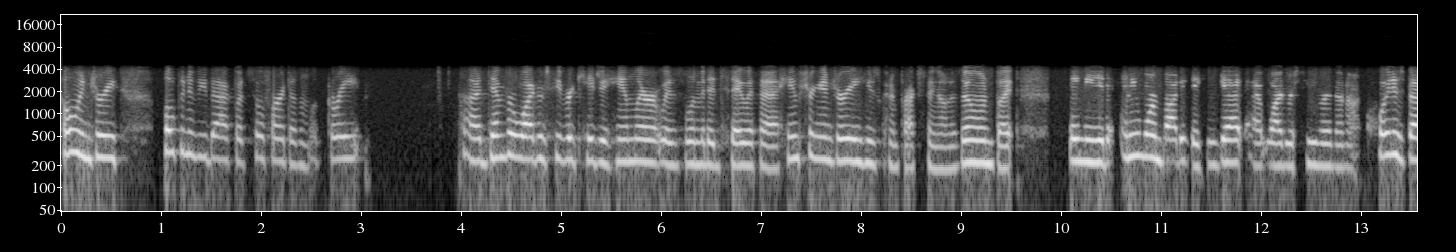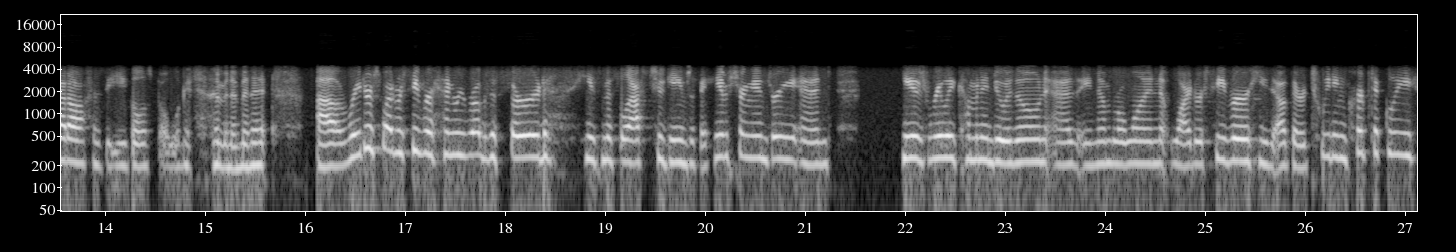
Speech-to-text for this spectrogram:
toe injury, hoping to be back, but so far it doesn't look great. Uh, Denver wide receiver KJ Hamler was limited today with a hamstring injury. He's kind of practicing on his own, but they need any warm body they can get at wide receiver. They're not quite as bad off as the Eagles, but we'll get to them in a minute. Uh, Raiders wide receiver Henry Ruggs third. He's missed the last two games with a hamstring injury, and he is really coming into his own as a number one wide receiver. He's out there tweeting cryptically.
